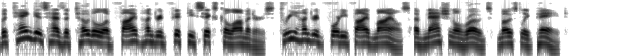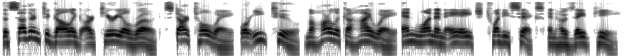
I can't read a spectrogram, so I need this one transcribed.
Batangas has a total of 556 kilometers 345 miles of national roads, mostly paved. The Southern Tagalog Arterial Road Star Tollway, or E2, Maharlika Highway N1 and AH-26 and Jose P.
